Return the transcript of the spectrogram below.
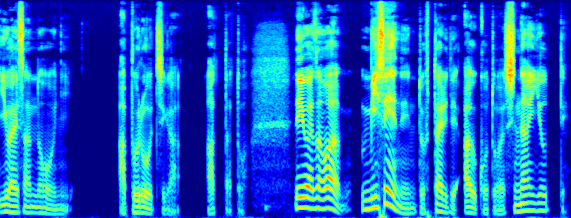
岩井さんの方にアプローチがあったと。で、岩井さんは未成年と二人で会うことはしないよって。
